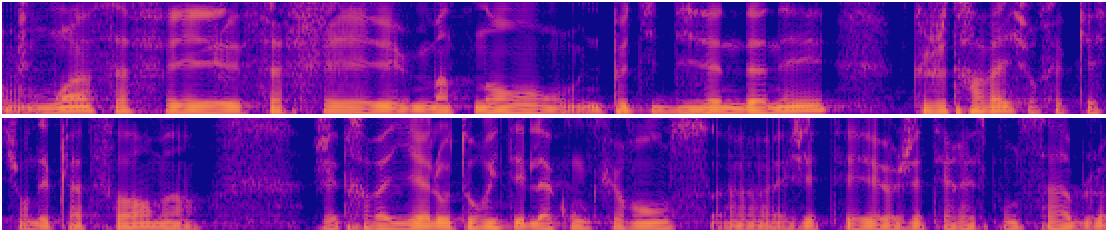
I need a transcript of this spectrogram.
moi, ça fait, ça fait maintenant une petite dizaine d'années que je travaille sur cette question des plateformes. J'ai travaillé à l'autorité de la concurrence et j'étais, j'étais responsable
